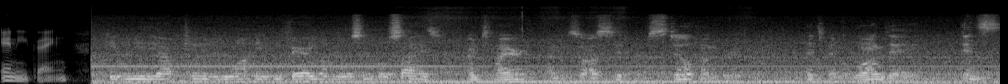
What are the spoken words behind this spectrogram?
anything. Giving you the opportunity, you want me to be fair, you want me to listen to both sides. I'm tired, I'm exhausted, I'm still hungry. It's been a long day. It's,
